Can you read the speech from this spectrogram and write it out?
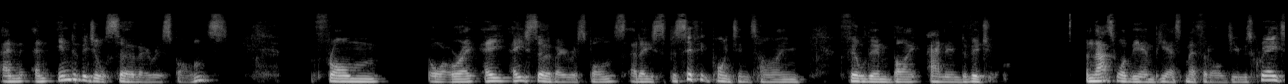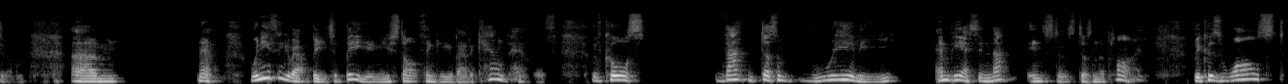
an an individual survey response from or, or a, a, a survey response at a specific point in time filled in by an individual. And that's what the NPS methodology was created on. Um, now, when you think about B2B and you start thinking about account health, of course, that doesn't really, NPS in that instance doesn't apply. Because whilst,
